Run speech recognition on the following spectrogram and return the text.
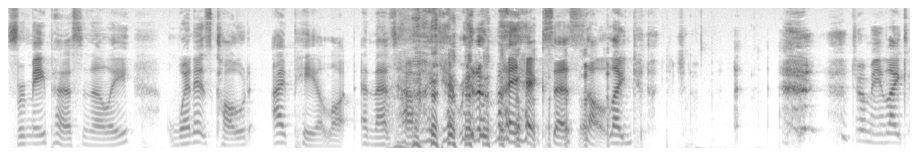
for me personally when it's cold i pee a lot and that's how i get rid of my excess salt like do you know what I mean? Like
